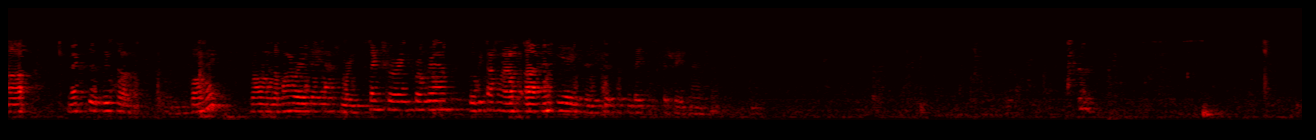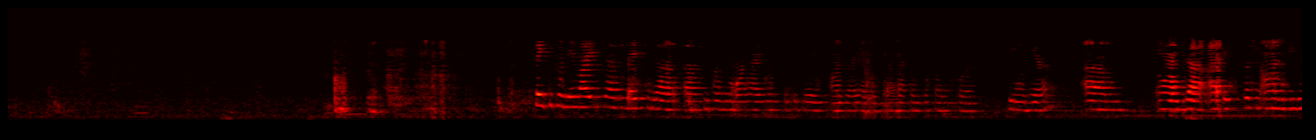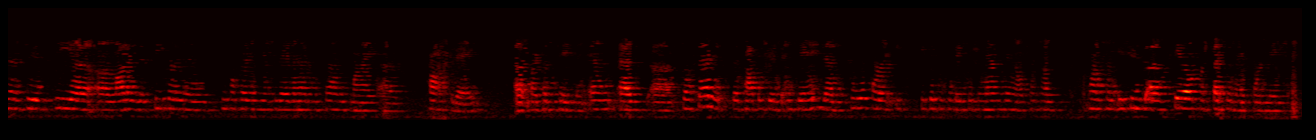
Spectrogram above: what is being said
Uh, next is Lisa Woonick from the Monterey Bay National Marine Sanctuary Program. We'll be talking about, uh, MPAs and ecosystem-based fisheries management. Thank you for the invite uh, today to the uh, symposium organizers, particularly Andre. I think I have him to thank for being here. Um, and uh, I, it's such an honor to be here to see uh, a lot of the speakers and people present here today that have informed my uh, talk today, uh, my presentation. And as uh, Phil said, it's, the topic is MPAs as a tool for ecosystem-based fishery management. I'll touch upon some issues of scale, perspective, and coordination.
